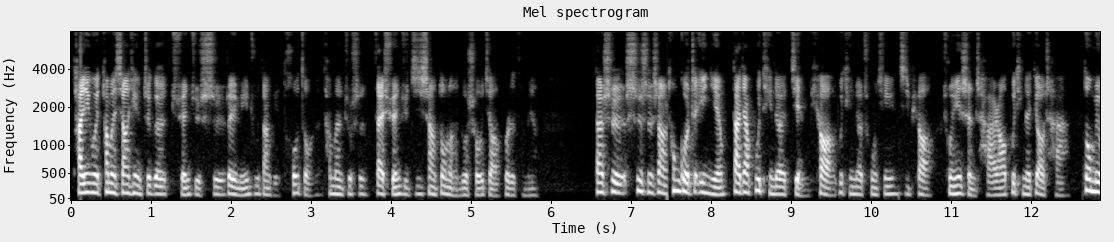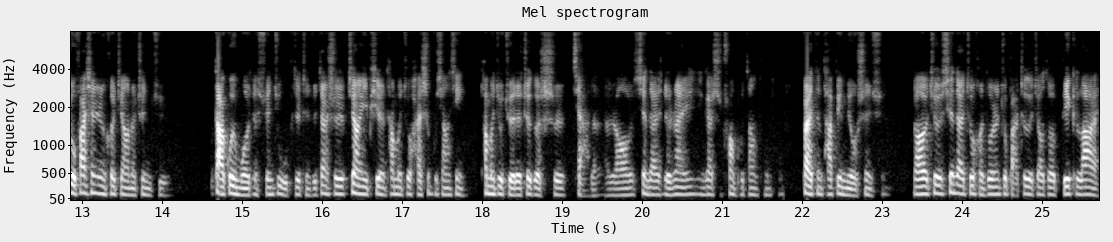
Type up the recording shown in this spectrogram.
他因为他们相信这个选举是被民主党给偷走的，他们就是在选举机上动了很多手脚或者怎么样。但是事实上，通过这一年，大家不停的检票，不停的重新计票、重新审查，然后不停的调查，都没有发现任何这样的证据，大规模的选举舞弊的证据。但是这样一批人，他们就还是不相信，他们就觉得这个是假的。然后现在仍然应该是川普当总统，拜登他并没有胜选。然后就现在就很多人就把这个叫做 big lie，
